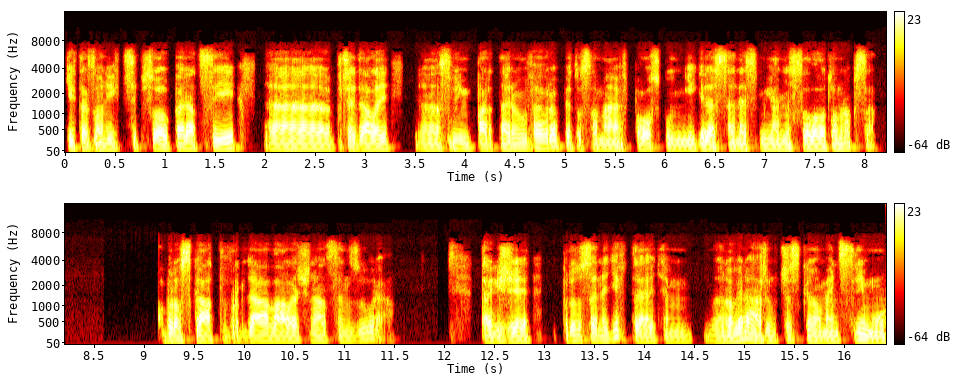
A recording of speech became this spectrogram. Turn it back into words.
těch takzvaných CIPSO operací e, předali e, svým partnerům v Evropě. To samé v Polsku. Nikde se nesmí ani slovo o tom napsat. Obrovská tvrdá válečná cenzura. Takže proto se nedivte těm novinářům českého mainstreamu,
